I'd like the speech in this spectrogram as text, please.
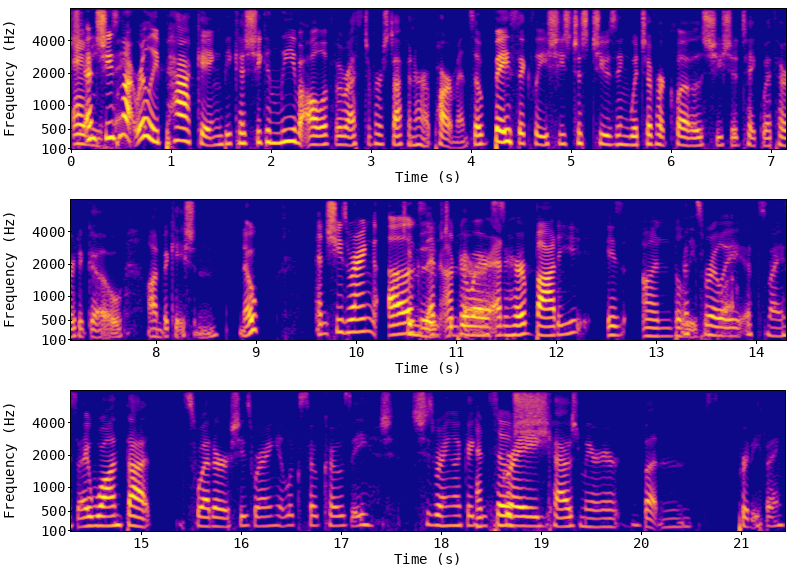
anything. and she's not really packing because she can leave all of the rest of her stuff in her apartment. So basically, she's just choosing which of her clothes she should take with her to go on vacation. Nope, And she's wearing Uggs and underwear, Paris. and her body is unbelievable. it's really it's nice. I want that sweater she's wearing. It looks so cozy. She, she's wearing like a And so gray sh- cashmere button, pretty thing.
